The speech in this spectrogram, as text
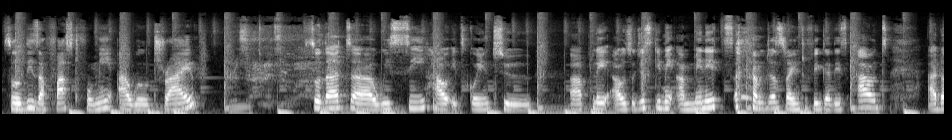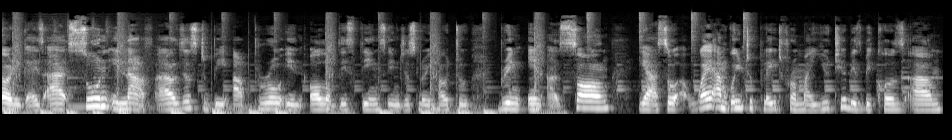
so these are fast for me i will try so that uh, we see how it's going to uh, play out. So just give me a minute. I'm just trying to figure this out. Adore you guys. Uh, soon enough, I'll just be a pro in all of these things, in just knowing how to bring in a song. Yeah, so why I'm going to play it from my YouTube is because um,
